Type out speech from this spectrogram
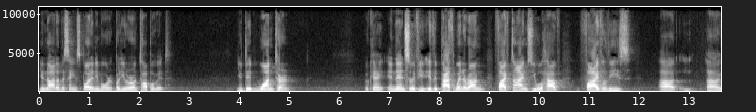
you're not at the same spot anymore, but you're on top of it. You did one turn. Okay, and then so if, you, if the path went around five times, you will have five of these uh, uh,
